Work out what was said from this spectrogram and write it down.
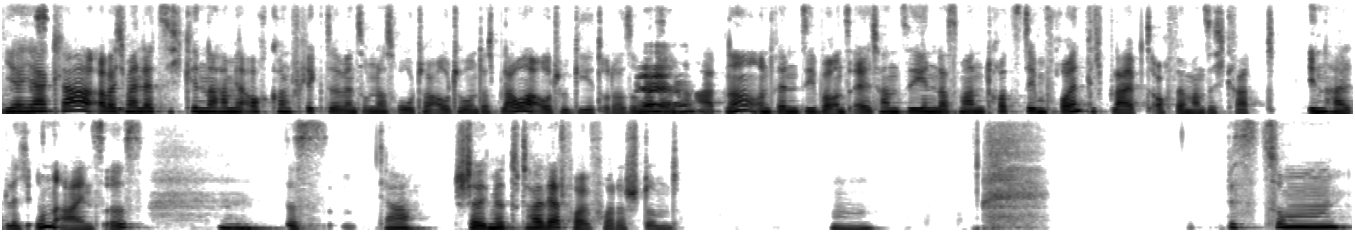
Ja, ja, klar. Aber ich meine, letztlich Kinder haben ja auch Konflikte, wenn es um das rote Auto und das blaue Auto geht oder sowas ja, ja. in der Art, ne? Und wenn sie bei uns Eltern sehen, dass man trotzdem freundlich bleibt, auch wenn man sich gerade inhaltlich uneins ist, hm. das, ja, stelle ich mir total wertvoll vor, das stimmt. Hm. Bis zum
